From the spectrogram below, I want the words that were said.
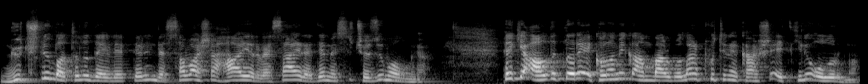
güçlü batılı devletlerin de savaşa hayır vesaire demesi çözüm olmuyor. Peki aldıkları ekonomik ambargolar Putin'e karşı etkili olur mu?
